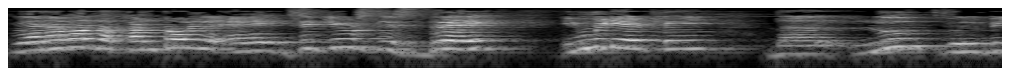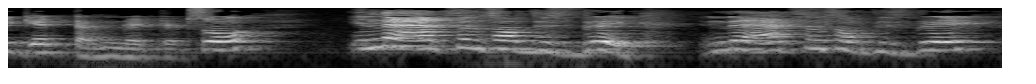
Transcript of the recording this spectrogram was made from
whenever the control executes this break, immediately the loop will be get terminated. So in the absence of this break, in the absence of this break,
